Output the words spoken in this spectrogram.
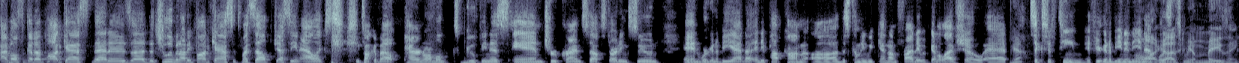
I've also got a podcast that is uh, the Chilluminati podcast. It's myself, Jesse, and Alex. We talk about paranormal goofiness and true crime stuff starting soon. And we're going to be at uh, Indie PopCon uh, this coming weekend on Friday. We've got a live show at Yeah. 6.15 if you're going to be in oh my Indianapolis. god, it's gonna be amazing.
